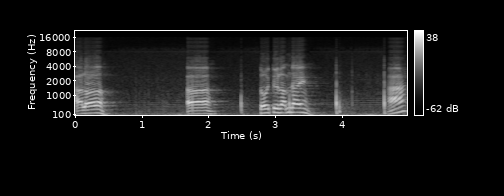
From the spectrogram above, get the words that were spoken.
Alo. Ờ Tôi Tư Lẫm đây. Hả?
